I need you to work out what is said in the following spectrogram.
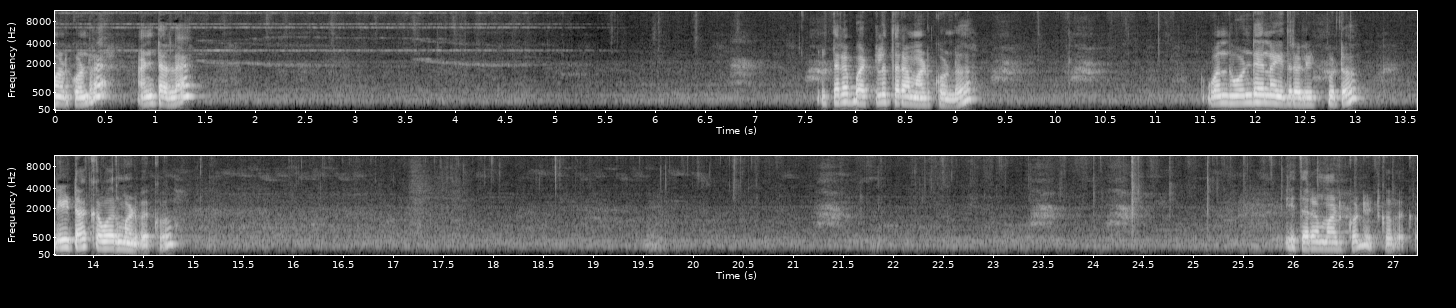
ಮಾಡಿಕೊಂಡ್ರೆ ಅಂಟಲ್ಲ. ಈ ಥರ ಬಟ್ಲು ಥರ ಮಾಡಿಕೊಂಡು ಒಂದು ಉಂಡೆನ ಇದರಲ್ಲಿ ಇಟ್ಬಿಟ್ಟು ನೀಟಾಗಿ ಕವರ್ ಮಾಡಬೇಕು. ಈ ಥರ ಮಾಡ್ಕೊಂಡು ಇಟ್ಕೋಬೇಕು.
